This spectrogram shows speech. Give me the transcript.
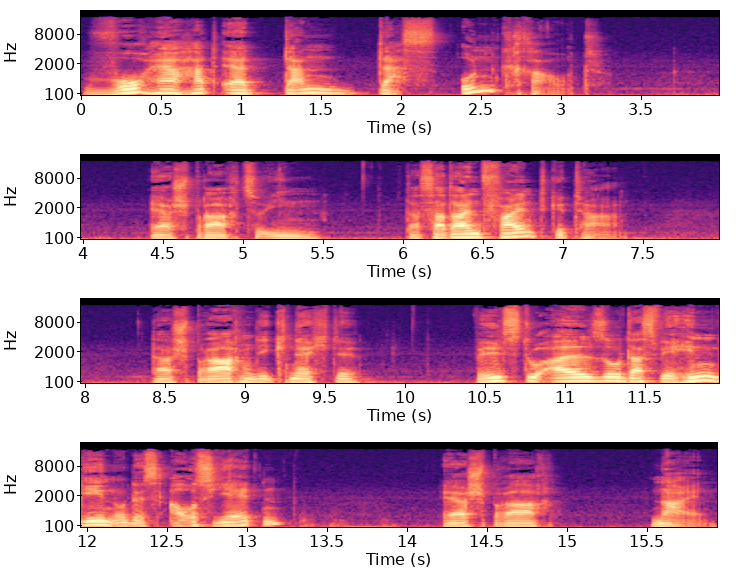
Woher hat er dann das Unkraut? Er sprach zu ihnen Das hat ein Feind getan. Da sprachen die Knechte Willst du also, dass wir hingehen und es ausjäten? Er sprach Nein,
